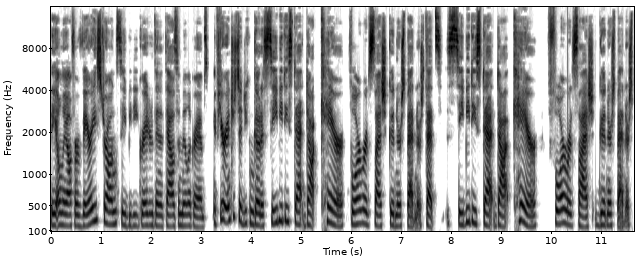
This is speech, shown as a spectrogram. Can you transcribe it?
They only offer very strong CBD greater than 1,000 milligrams. If you're interested, you can go to cbdstat.care forward slash good nurse bad nurse. That's cbdstat.care forward slash good nurse bad nurse.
